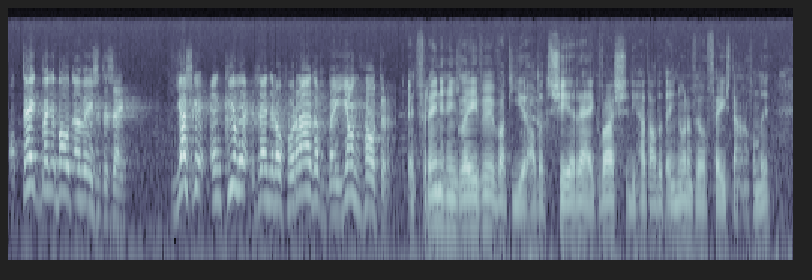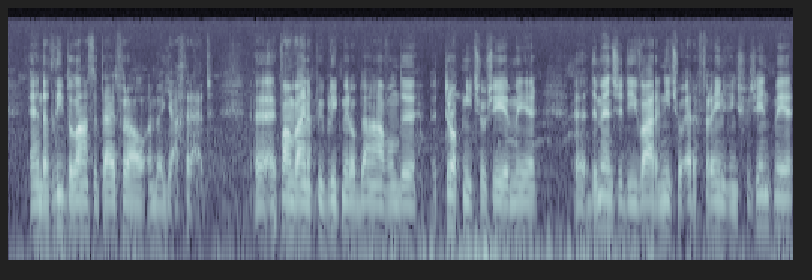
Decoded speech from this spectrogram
op tijd bij de boot aanwezig te zijn. Jaske en Kiele zijn er nog voorradig bij Jan Houter. Het verenigingsleven, wat hier altijd zeer rijk was, die had altijd enorm veel feestavonden. En dat liep de laatste tijd vooral een beetje achteruit. Uh, er kwam weinig publiek meer op de avonden, het trok niet zozeer meer. Eh, de mensen die waren niet zo erg verenigingsgezind meer.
